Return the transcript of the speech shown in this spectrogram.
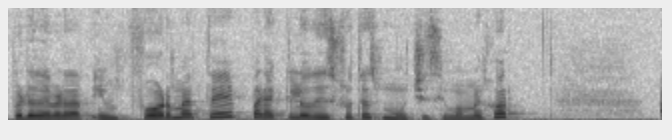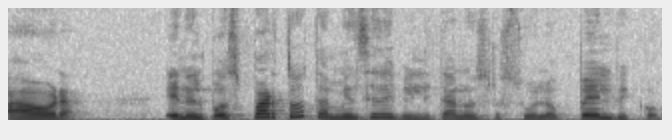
pero de verdad infórmate para que lo disfrutes muchísimo mejor. Ahora, en el posparto también se debilita nuestro suelo pélvico.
